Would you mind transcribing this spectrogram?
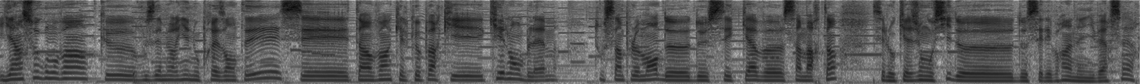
Il y a un second vin que vous aimeriez nous présenter. C'est un vin quelque part qui est l'emblème tout simplement de, ces caves Saint-Martin. C'est l'occasion aussi de, célébrer un anniversaire.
